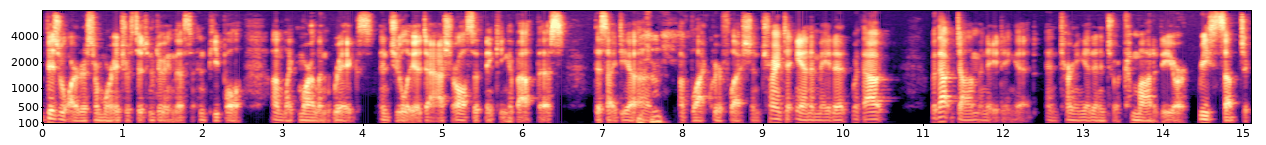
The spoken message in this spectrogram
visual artists are more interested in doing this and people um, like Marlon Riggs and Julie Dash are also thinking about this this idea mm-hmm. of, of black queer flesh and trying to animate it without without dominating it and turning it into a commodity or resubject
